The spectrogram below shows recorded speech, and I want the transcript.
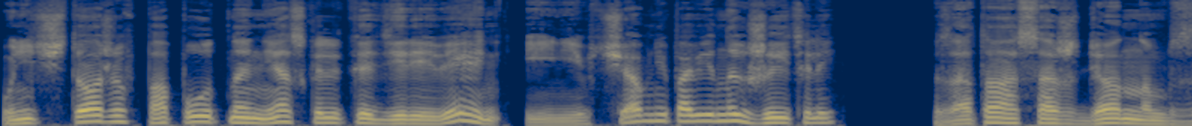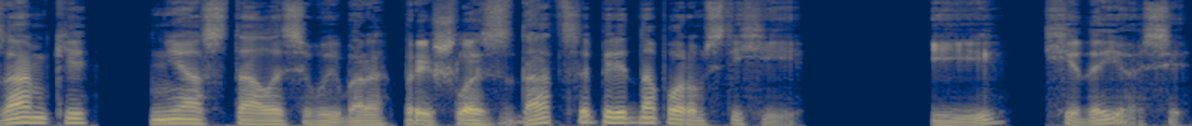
уничтожив попутно несколько деревень и ни в чем не повинных жителей. Зато осажденным в замке не осталось выбора, пришлось сдаться перед напором стихии. И Хидеоси.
